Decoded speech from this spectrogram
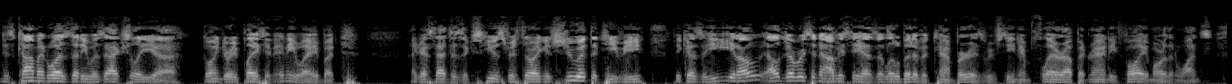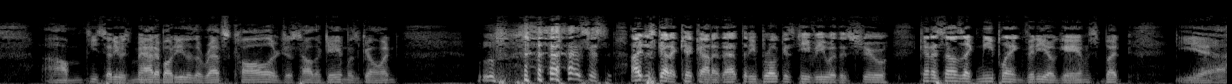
His comment was that he was actually, uh, going to replace it anyway, but I guess that's his excuse for throwing his shoe at the TV because he, you know, Al Jefferson obviously has a little bit of a temper as we've seen him flare up at Randy Foye more than once. Um, he said he was mad about either the ref's call or just how the game was going. it's just, I just got a kick out of that, that he broke his TV with his shoe. Kind of sounds like me playing video games, but yeah.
